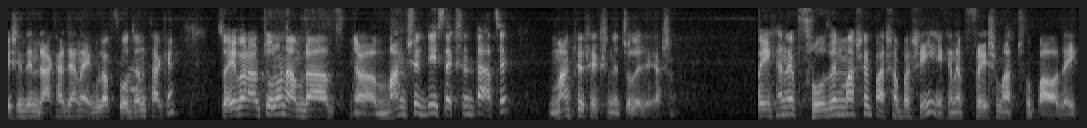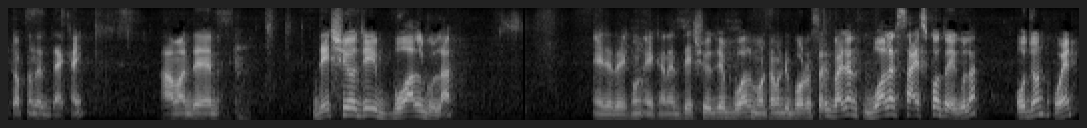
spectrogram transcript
বেশি দিন রাখা যায় না, এগুলো ফ্রোজেন থাকে। তো এবার আর চলুন আমরা মাংসের যে সেকশনটা আছে মাংসের সেকশনে চলে যাই, আসুন। এখানে ফ্রোজেন মাছের পাশাপাশি এখানে ফ্রেশ মাছও পাওয়া যায়, একটু আপনাদের দেখাই। আমাদের দেশীয় যে বোয়ালগুলা, এই যে দেখুন, এখানে দেশীয় যে বোয়াল, মোটামুটি বড় সাইজ ভাইজান, বোয়ালের সাইজ কত এগুলা? ওজন ওয়েট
